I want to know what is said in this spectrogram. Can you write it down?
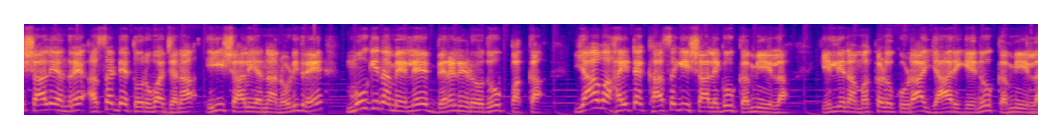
ಶಾಲೆ ಅಂದ್ರೆ ಅಸಡ್ಡೆ ತೋರುವ ಜನ. ಈ ಶಾಲೆಯನ್ನ ನೋಡಿದ್ರೆ ಮೂಗಿನ ಮೇಲೆ ಬೆರಳಿಡೋದು ಪಕ್ಕ. ಯಾವ ಹೈಟೆಕ್ ಖಾಸಗಿ ಶಾಲೆಗೂ ಕಮ್ಮಿ ಇಲ್ಲ. ಇಲ್ಲಿನ ಮಕ್ಕಳು ಕೂಡ ಯಾರಿಗೇನೂ ಕಮ್ಮಿ ಇಲ್ಲ.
